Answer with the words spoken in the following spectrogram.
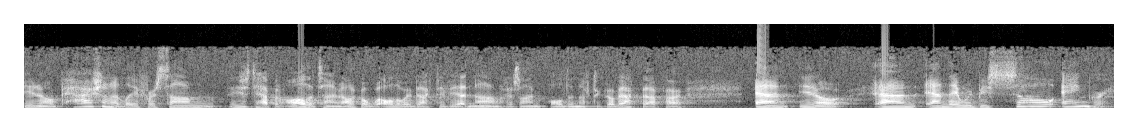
you know, passionately for some? It used to happen all the time. I'll go all the way back to Vietnam because I'm old enough to go back that far. And you know, and and they would be so angry,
